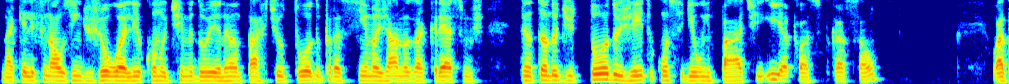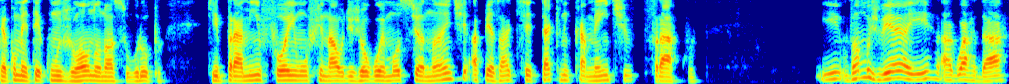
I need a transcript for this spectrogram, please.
Naquele finalzinho de jogo ali, quando o time do Irã partiu todo para cima, já nos acréscimos, tentando de todo jeito conseguir o empate e a classificação. Eu até comentei com o João no nosso grupo que para mim foi um final de jogo emocionante, apesar de ser tecnicamente fraco. E vamos ver aí, aguardar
